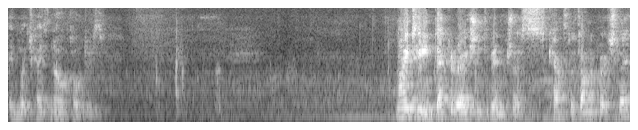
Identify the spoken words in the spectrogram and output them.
In which case, no apologies. 19 Declarations of Interest. Councillor Donna Critchley.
